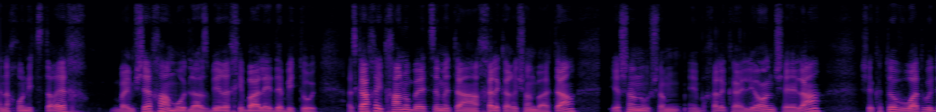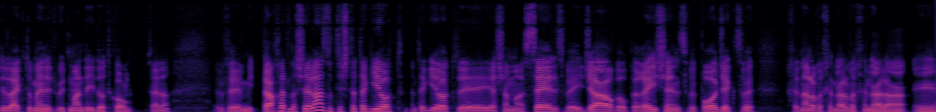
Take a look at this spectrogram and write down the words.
אנחנו נצטרך בהמשך העמוד להסביר איך היא באה לידי ביטוי. אז ככה התחלנו בעצם את החלק הראשון באתר. יש לנו שם אה, בחלק העליון שאלה שכתוב What would you like to manage with monday.com, בסדר? ומתחת לשאלה הזאת יש את התגיות. התגיות, אה, יש שם Sales ו-HR ו-Operations ו-Projects וכן הלאה וכן הלאה וכן הלאה, אה,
